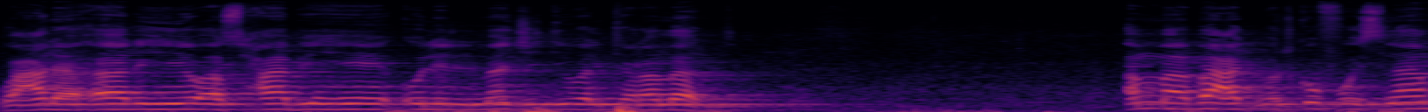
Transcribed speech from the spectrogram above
وعلى آله وأصحابه أولي المجد والكرامات. أما بعد وتكف إسلام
